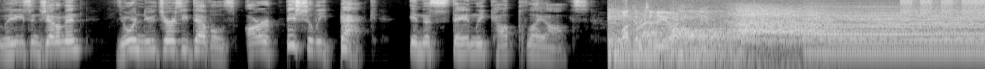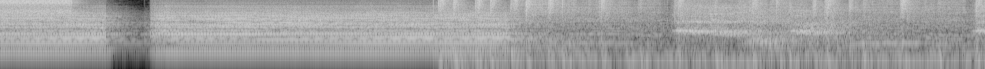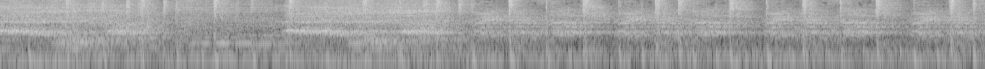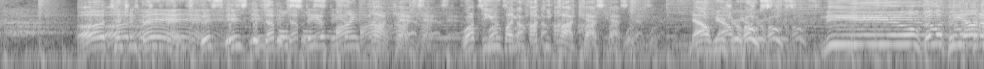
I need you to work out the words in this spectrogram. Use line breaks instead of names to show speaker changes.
Ladies and gentlemen, your New Jersey Devils are officially back in the Stanley Cup playoffs.
Welcome to New York.
Oh. This is the Devil's State of Mind podcast, brought to you by the Hockey Podcast Network. Now here's your host, Neil Villapiano.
